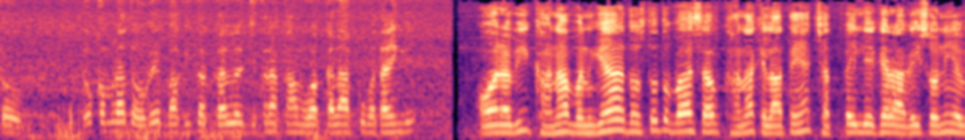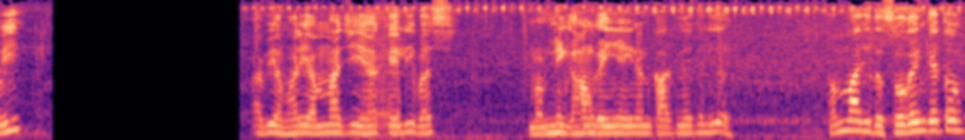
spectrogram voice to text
तो दो कमरा तो हो गए, बाकी का कल जितना काम हुआ, कल आपको बताएँगे। और अभी खाना बन गया। दोस्तों तो बस अब खाना खिलाते हैं। छत पे ही लेकर आ गई सोनी अभी। अभी हमारी अम्मा जी हैं अकेली बस। मम्मी गाँव गई हैं इन्हन काटने के लिए। अम्मा जी तो सो गई के तो।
